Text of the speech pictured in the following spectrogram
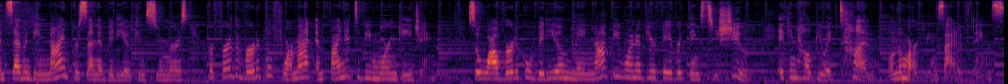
And 79% of video consumers prefer the vertical format and find it to be more engaging. So while vertical video may not be one of your favorite things to shoot, it can help you a ton on the marketing side of things.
